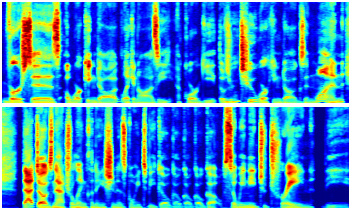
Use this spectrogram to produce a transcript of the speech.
versus a working dog like an Aussie, a corgi. Those Mm-hmm. are two working dogs in one. That dog's natural inclination is going to be go, go, go, go, go. So we need to train the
